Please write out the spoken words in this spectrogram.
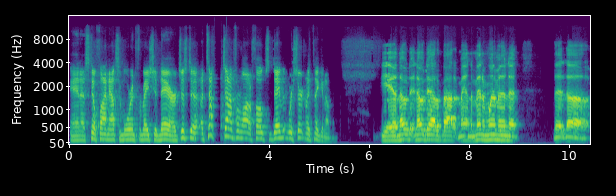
and uh, still find out some more information there. Just a, a tough time for a lot of folks. David, we're certainly thinking of them. Yeah, no, no doubt about it, man. The men and women that that uh,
